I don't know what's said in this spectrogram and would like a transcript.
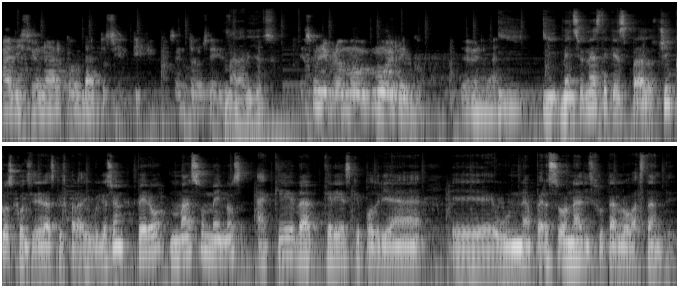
adicional con datos científicos. Entonces, maravilloso. Es un libro muy, muy rico, de verdad. Y, mencionaste que es para los chicos, consideras que es para divulgación, pero más o menos, ¿a qué edad crees que podría eh, una persona disfrutarlo bastante?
